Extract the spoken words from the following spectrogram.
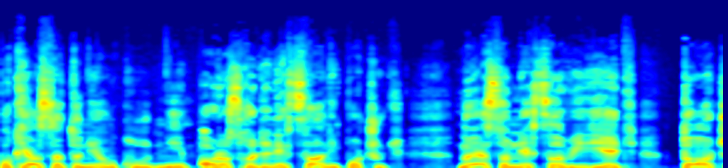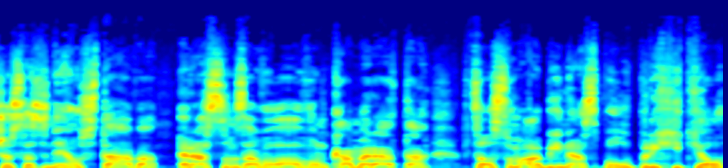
pokiaľ sa to neukludní. O rozchode nechcel ani počuť. No ja som nechcel vidieť to, čo sa z neho stáva. Raz som zavolal von kamaráta. Chcel som, aby nás spolu prichytil.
